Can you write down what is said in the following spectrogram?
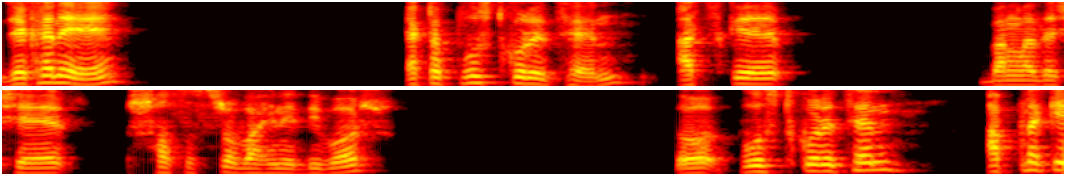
যেখানে একটা পোস্ট করেছেন, আজকে বাংলাদেশের সশস্ত্র বাহিনী দিবস। তো পোস্ট করেছেন, আপনাকে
